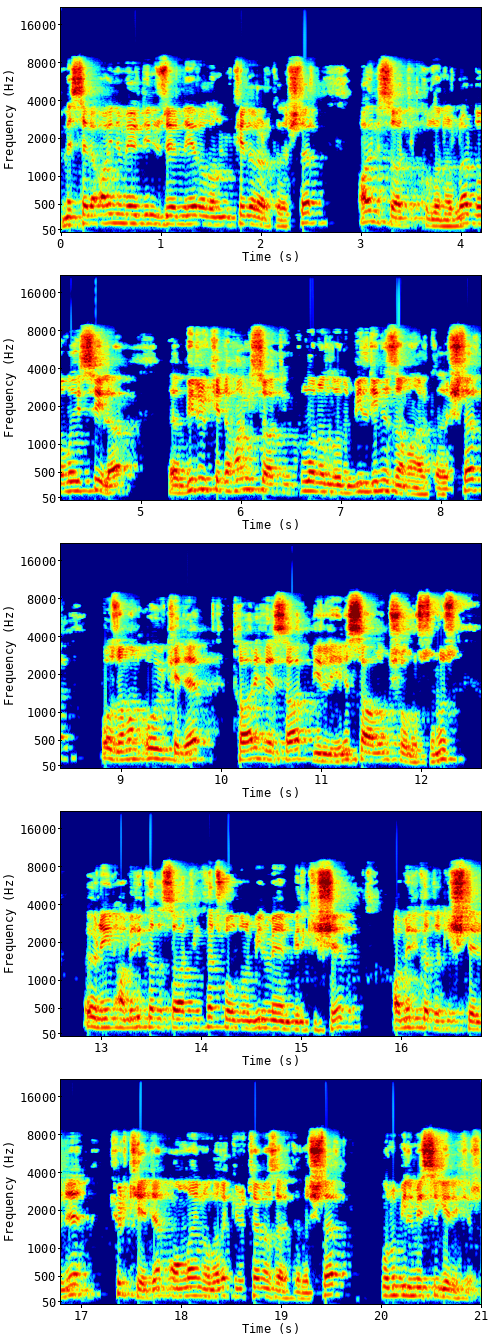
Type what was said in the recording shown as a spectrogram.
mesela aynı meridyen üzerinde yer alan ülkeler arkadaşlar aynı saati kullanırlar. Dolayısıyla e, bir ülkede hangi saatin kullanıldığını bildiğiniz zaman arkadaşlar O zaman o ülkede tarih ve saat birliğini sağlamış olursunuz. Örneğin Amerika'da saatin kaç olduğunu bilmeyen bir kişi Amerika'daki işlerini Türkiye'den online olarak yürütemez arkadaşlar. Bunu bilmesi gerekir.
